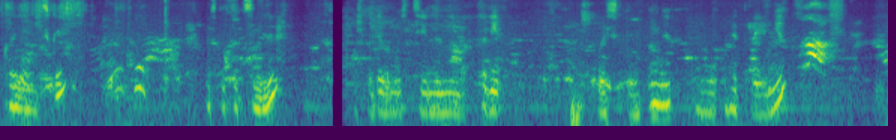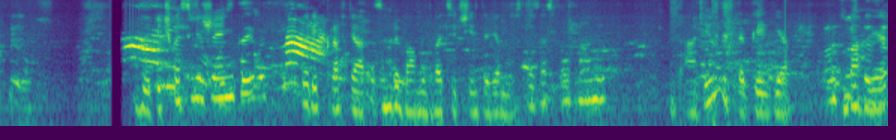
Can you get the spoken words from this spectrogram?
український. Ось такі ціни. Також подивимось ціни на хліб. Ось тут у них у вітрині. Випічка свіженька. Пиріг крафтяр з грибами 26,90 за 100 грамів. Далі ось такий є багет.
